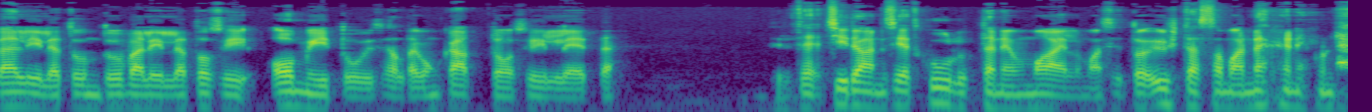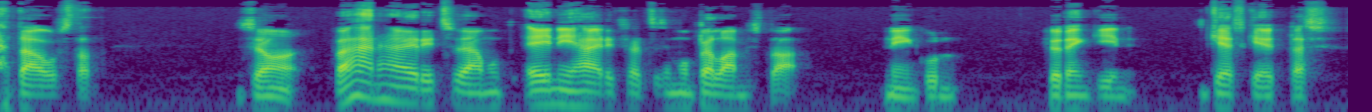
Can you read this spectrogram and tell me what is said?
välillä tuntuu välillä tosi omituiselta, kun katsoo silleen, että se Zidane sieltä kuuluu tänne maailmaan, sitten on yhtä saman näköinen kuin nämä taustat. Se on vähän häiritsevää, mutta ei niin häiritsevää, että se mun pelaamista niin kuin jotenkin keskeyttäisi.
